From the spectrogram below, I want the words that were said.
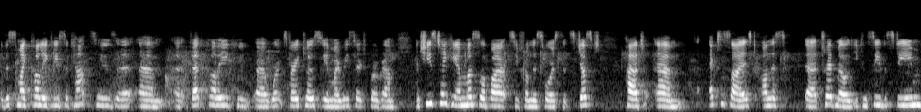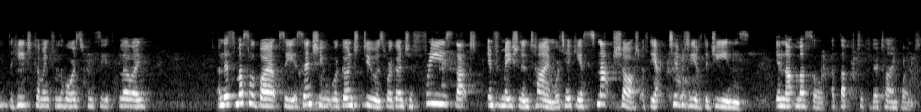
So this is my colleague Lisa Katz, who's a, um, a vet colleague who uh, works very closely in my research program, and she's taking a muscle biopsy from this horse that's just had um, exercised on this uh, treadmill. You can see the steam, the heat coming from the horse. You can see it's blowing. And this muscle biopsy, essentially, what we're going to do is we're going to freeze that information in time. We're taking a snapshot of the activity of the genes in that muscle at that particular time point.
